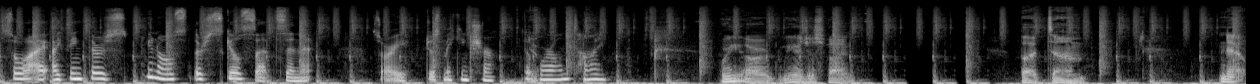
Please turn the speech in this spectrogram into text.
So I, I think there's, you know, there's skill sets in it. Sorry, just making sure that Yep. we're on time. We are we are just fine. But um, now,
